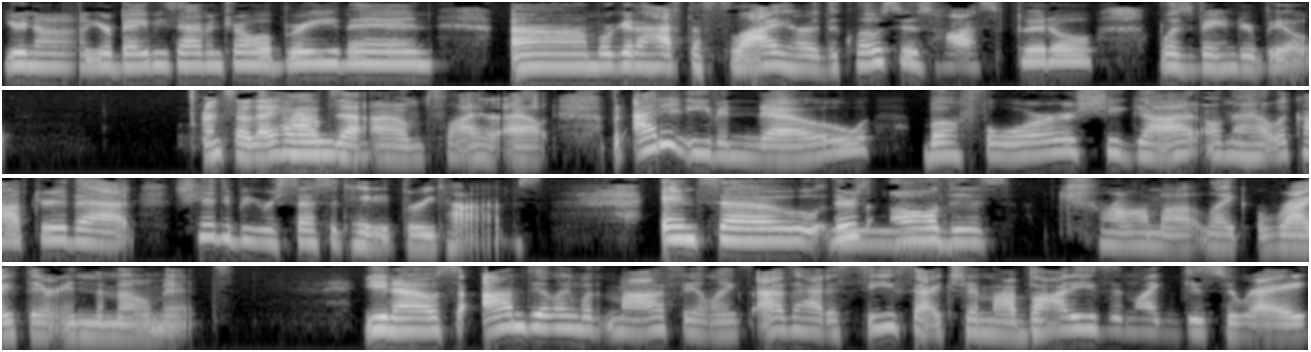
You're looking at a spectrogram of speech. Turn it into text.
you know your baby's having trouble breathing. Um we're gonna have to fly her. The closest hospital was vanderbilt. And so they had to um fly her out. But i didn't even know before she got on the helicopter that she had to be resuscitated three times. And so there's Mm. all this trauma like right there in the moment you know so i'm dealing with my feelings. I've had a c-section. My body's in like disarray.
